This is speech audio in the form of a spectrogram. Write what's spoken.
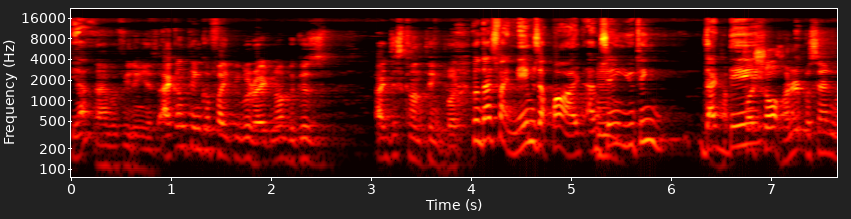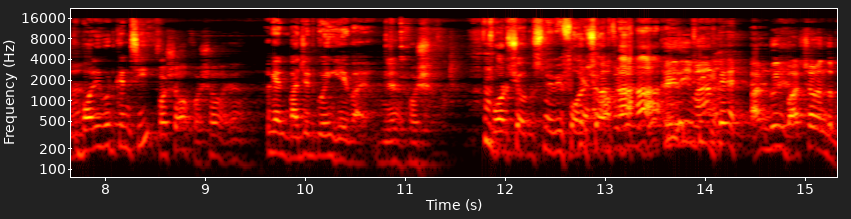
Yeah? I have a feeling, yes. I can't think of five people right now because I just can't think. But no, that's fine. Names apart, I'm saying you think that day for sure 100% man. bollywood can see for sure for sure yeah again budget going haywire yeah for sure for sure us maybe for sure crazy man i'm doing Baadshaho and the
